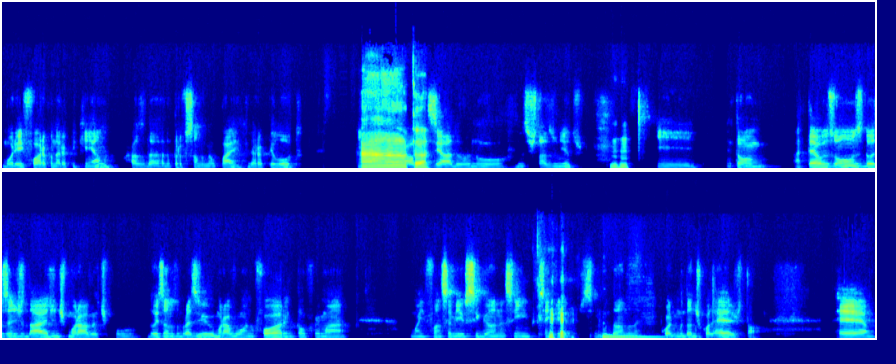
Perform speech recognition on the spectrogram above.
morei fora quando era pequeno, por causa da, da profissão do meu pai, que era piloto. Ah, tá. Baseado no, nos Estados Unidos. Uhum. E então, até os 11, 12 anos de idade, a gente morava, tipo, dois anos no Brasil, morava um ano fora. Então, foi uma, uma infância meio cigana, assim, sempre se mudando, né? Mudando de colégio e tal. É,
